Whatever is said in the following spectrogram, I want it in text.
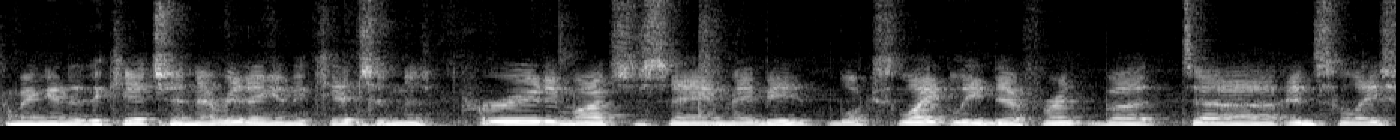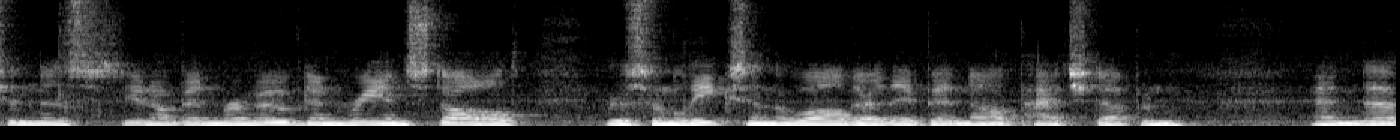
coming into the kitchen, everything in the kitchen is pretty much the same. Maybe it looks slightly different, but uh, insulation has you know been removed and reinstalled. There's some leaks in the wall there. They've been all patched up and and uh,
